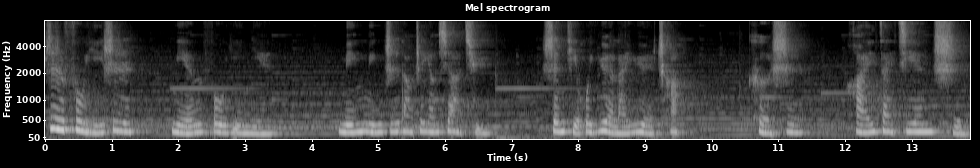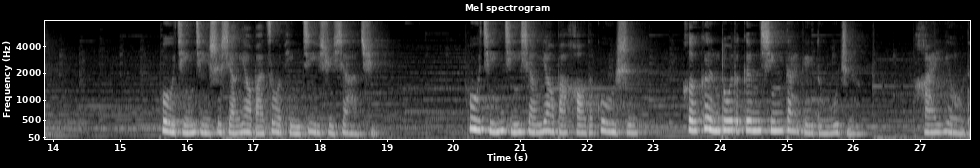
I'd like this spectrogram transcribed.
日复一日，年复一年，明明知道这样下去，身体会越来越差，可是还在坚持。不仅仅是想要把作品继续下去，不仅仅想要把好的故事和更多的更新带给读者，还有的。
